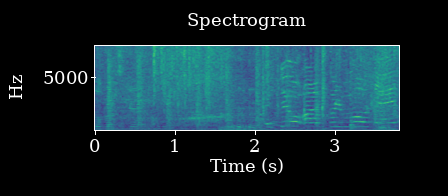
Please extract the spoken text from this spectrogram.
mag-brands kayo. Ito yung uncle mo, Red.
